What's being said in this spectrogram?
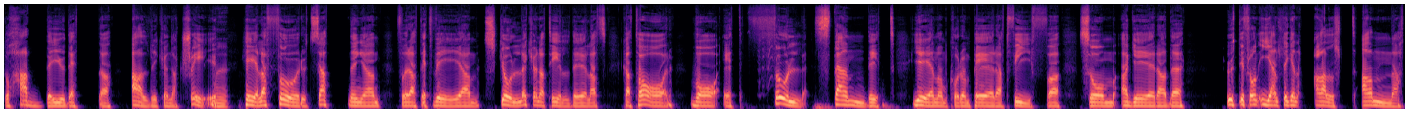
då hade ju detta aldrig kunnat ske. Nej. Hela förutsättningen för att ett VM skulle kunna tilldelas Qatar var ett fullständigt genomkorrumperat Fifa som agerade utifrån egentligen allt annat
